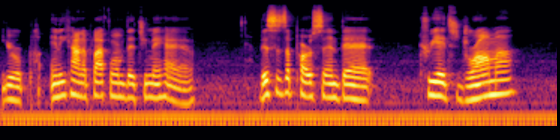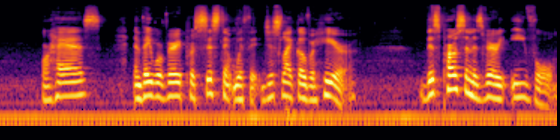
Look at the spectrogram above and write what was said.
your any kind of platform that you may have. This is a person that creates drama or has and they were very persistent with it just like over here. This person is very evil.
